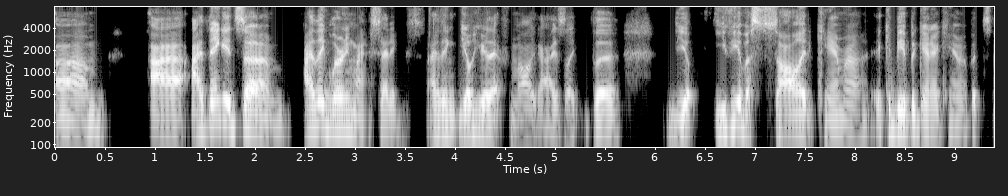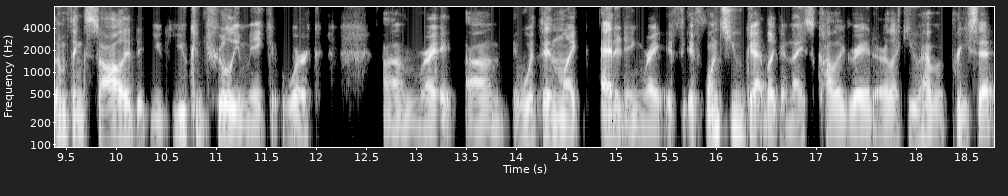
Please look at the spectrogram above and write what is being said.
Um I I think it's um I think learning my settings. I think you'll hear that from all guys. Like the the if you have a solid camera, it could be a beginner camera, but something solid, you you can truly make it work. Um, right. Um, within like editing, right? If if once you get like a nice color grade or like you have a preset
